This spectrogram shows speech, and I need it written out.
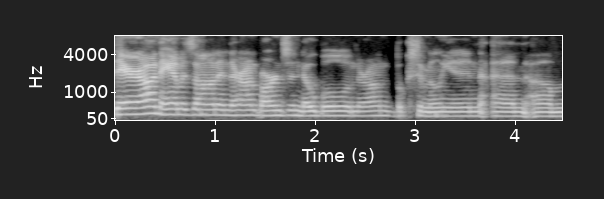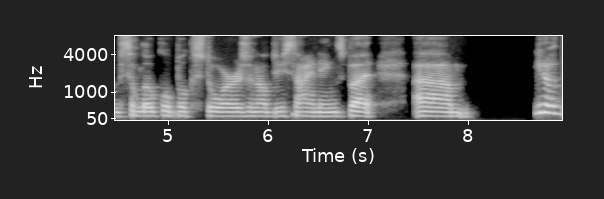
they're on Amazon and they're on Barnes and Noble and they're on Books a Million and um, some local bookstores and I'll do signings. But um, you know,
